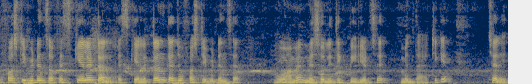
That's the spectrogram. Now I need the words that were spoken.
first evidence of skeleton skeleton का जो फ़र्स्ट एविडेंस है, वो हमें मेसोलिथिक पीरियड से मिलता है, ठीक है? चलिए।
